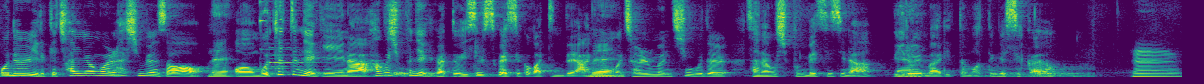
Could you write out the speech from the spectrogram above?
오늘 이렇게 촬영을 하시면서 네. 어, 못했던 얘기나 하고 싶은 얘기가 또 있을 수가 있을 것 같은데 아니면 네. 뭐 젊은 친구들 전하고 싶은 메시지나 위로의 말이 있다면 어떤 게 있을까요? 음,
